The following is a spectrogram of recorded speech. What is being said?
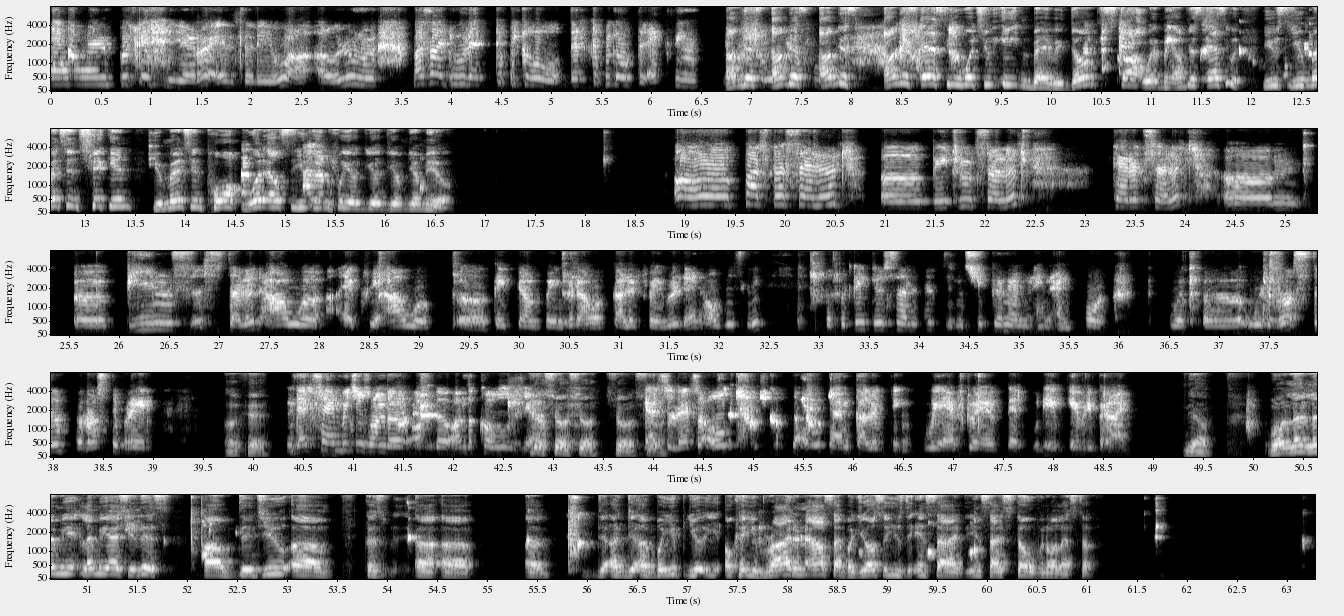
And put the hair Anthony. Wow, I don't know. Must I do that typical that typical black thing? I'm just, I'm just, I'm just, I'm just asking you what you eating, baby. Don't start with me. I'm just asking you. You, you mentioned chicken. You mentioned pork. What else are you eating for your your your, your meal? Uh, pasta salad, uh, beetroot salad, carrot salad, um, beans salad. Our actually our uh, Cape Town favorite, our colored favorite, and obviously the potato salad and chicken and, and, and pork with uh, with roster roster bread. Okay. That sandwich is on the on the on the coals. Yeah, Yeah. Sure. Sure. Sure. Sure. That's that's an old time old time colored thing. We have to have that with every braai. Yeah. Well, let, let me let me ask you this. Uh, did you um because uh uh uh, uh, uh but you you okay you braai on the outside but you also use the inside the inside stove and all that stuff.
